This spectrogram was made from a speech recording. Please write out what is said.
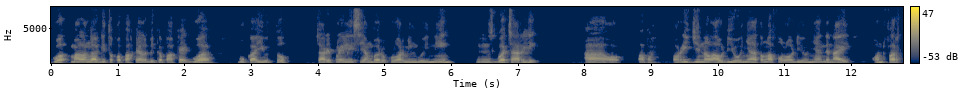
gua malah nggak gitu kepake, lebih kepake gua buka YouTube, cari playlist yang baru keluar minggu ini, Hmm. terus gua cari uh, o- apa original audionya atau nggak full audionya, and then I convert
